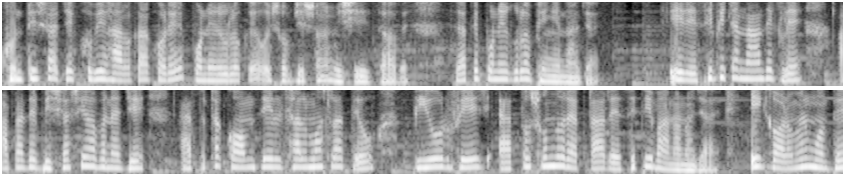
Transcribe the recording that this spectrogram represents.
খুন্তির সাহায্যে খুবই হালকা করে পনিরগুলোকে ওই সবজির সঙ্গে মিশিয়ে দিতে হবে, যাতে পনিরগুলো ভেঙে না যায়। এই রেসিপিটা না দেখলে আপনাদের বিশ্বাসই হবে না যে এতটা কম তেল ঝাল মশলাতেও পিওর ভেজ এত সুন্দর একটা রেসিপি বানানো যায়। এই গরমের মধ্যে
